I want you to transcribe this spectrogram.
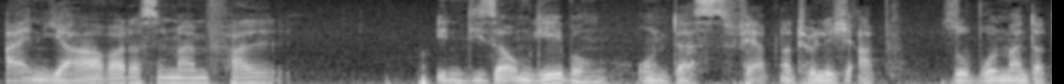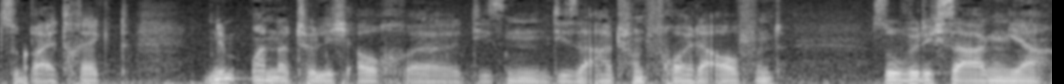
ein Jahr war das in meinem Fall, in dieser Umgebung. Und das färbt natürlich ab. Sowohl man dazu beiträgt, nimmt man natürlich auch äh, diesen, diese Art von Freude auf. Und so würde ich sagen, ja,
